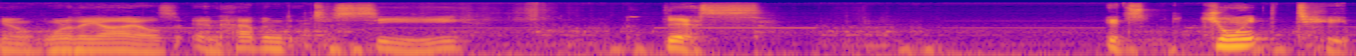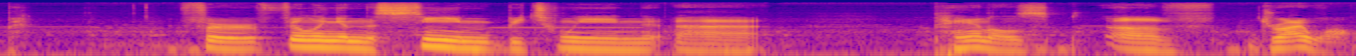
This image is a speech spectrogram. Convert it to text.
you know, one of the aisles and happened to see this. It's joint tape for filling in the seam between uh, panels of drywall,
